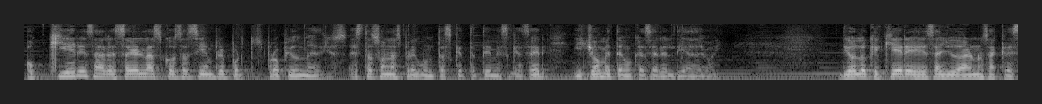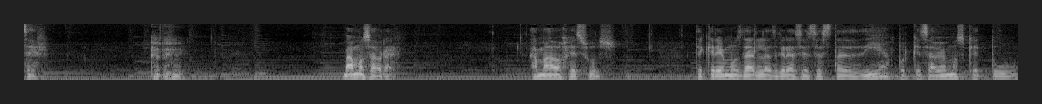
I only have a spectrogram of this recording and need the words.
¿O quieres hacer las cosas siempre por tus propios medios? Estas son las preguntas que te tienes que hacer y yo me tengo que hacer el día de hoy. Dios lo que quiere es ayudarnos a crecer. Vamos a orar. Amado Jesús, te queremos dar las gracias este día porque sabemos que tu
